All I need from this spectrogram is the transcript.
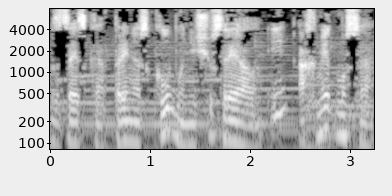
за ЦСКА принес клубу ничью с Реалом. И Ахмед Муса,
